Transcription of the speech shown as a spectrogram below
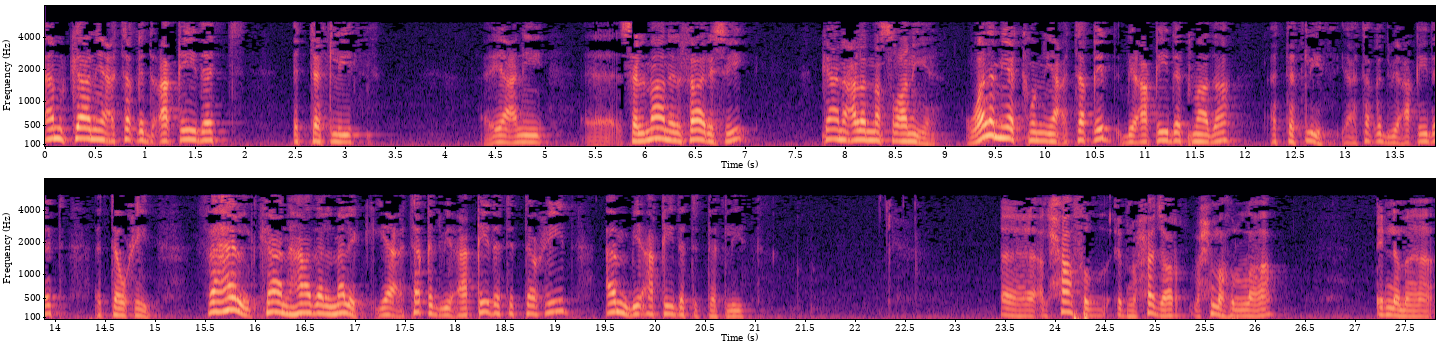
أم كان يعتقد عقيدة التثليث؟ يعني آه، سلمان الفارسي كان على النصرانية ولم يكن يعتقد بعقيدة ماذا؟ التثليث يعتقد بعقيدة التوحيد. فهل كان هذا الملك يعتقد بعقيدة التوحيد أم بعقيدة التثليث؟ آه، الحافظ ابن حجر رحمه الله إنما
